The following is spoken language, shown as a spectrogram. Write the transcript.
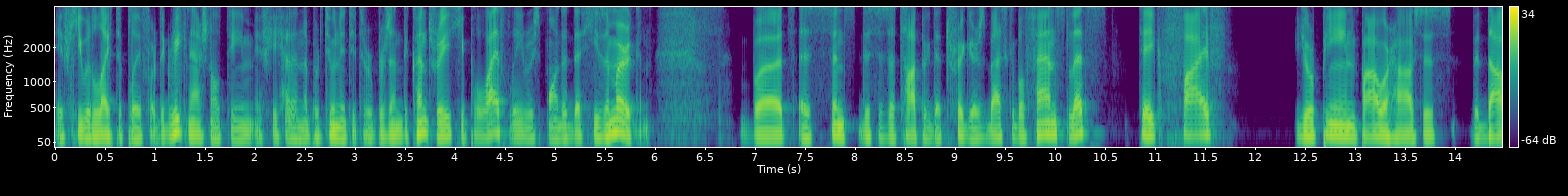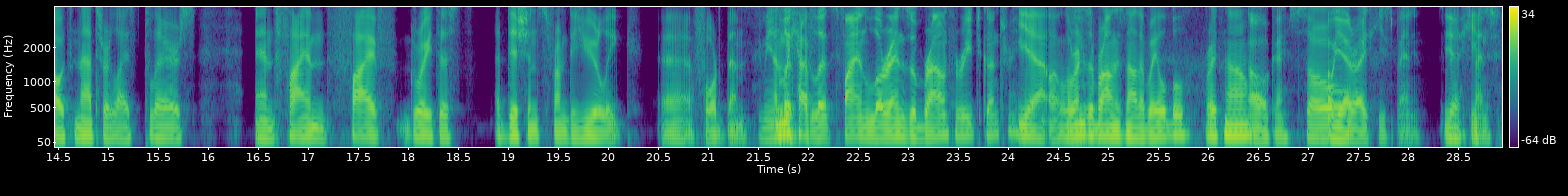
if he would like to play for the Greek national team if he had an opportunity to represent the country. He politely responded that he's American. But as since this is a topic that triggers basketball fans, let's take five European powerhouses without naturalized players and find five greatest additions from the EuroLeague uh, for them. I mean, and let's, have let's find Lorenzo Brown for each country. yeah, uh, Lorenzo Brown is not available right now. Oh, okay. So Oh, yeah, right. He's Spanish. yeah, he's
